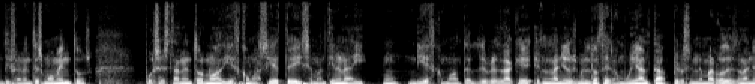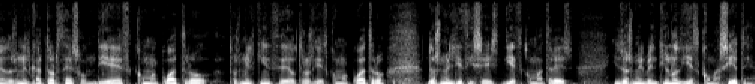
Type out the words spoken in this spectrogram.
diferentes momentos, pues están en torno a 10,7 y se mantienen ahí. ¿no? 10, es verdad que en el año 2012 era muy alta, pero sin embargo desde el año 2014 son 10,4, 2015 otros 10,4, 2016 10,3 y 2021 10,7.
